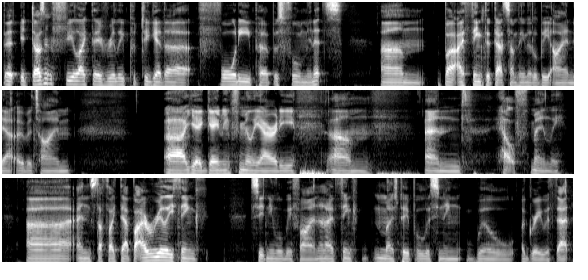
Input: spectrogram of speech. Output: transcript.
that it doesn't feel like they've really put together 40 purposeful minutes. Um, but I think that that's something that'll be ironed out over time uh, yeah, gaining familiarity um, and health mainly uh, and stuff like that. But I really think Sydney will be fine. And I think most people listening will agree with that.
